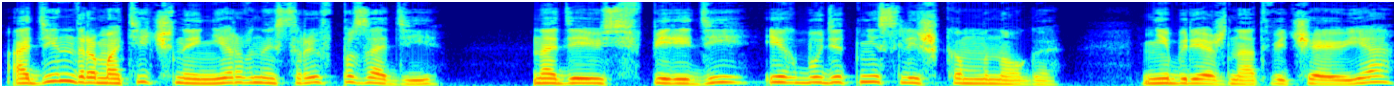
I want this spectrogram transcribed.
Один драматичный нервный срыв позади. Надеюсь, впереди их будет не слишком много. Небрежно отвечаю я,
